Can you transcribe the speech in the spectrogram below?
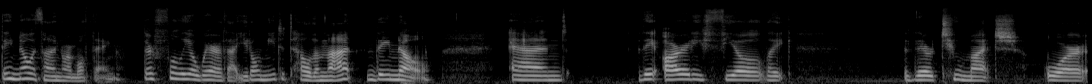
They know it's not a normal thing. They're fully aware of that. You don't need to tell them that. They know. And they already feel like they're too much or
